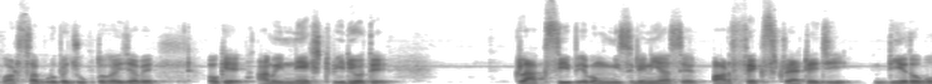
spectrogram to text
হোয়াটসঅ্যাপ গ্রুপে যুক্ত হয়ে যাবে। ওকে আমি নেক্সট ভিডিওতে ক্লার্কশিপ এবং মিসলিনিয়াসের পারফেক্ট স্ট্র্যাটেজি দিয়ে দেবো।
